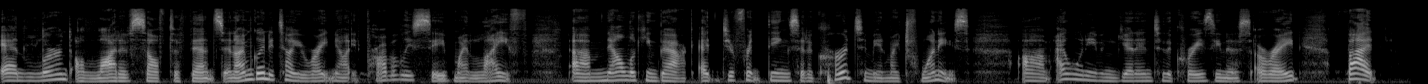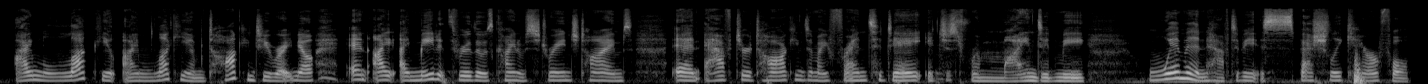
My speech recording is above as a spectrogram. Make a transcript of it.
and learned a lot of self defense. And I'm going to tell you right now, it probably saved my life. Um, now, looking back at different things that occurred to me in my 20s, um, I won't even get into the craziness, all right? But I'm lucky. I'm lucky I'm talking to you right now. And I, I made it through those kind of strange times. And after talking to my friend today, it just reminded me women have to be especially careful.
